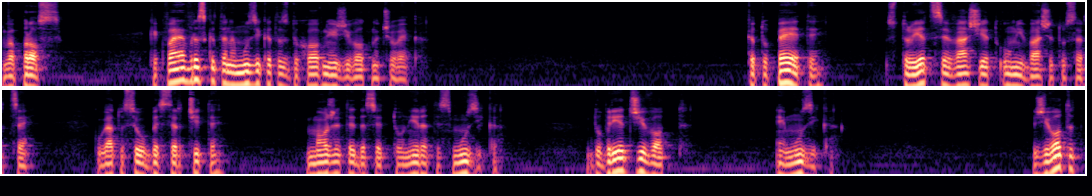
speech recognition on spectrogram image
Въпрос. Каква е връзката на музиката с духовния живот на човека? Като пеете, строят се вашият ум и вашето сърце. Когато се обесърчите, можете да се тонирате с музика. Добрият живот е музика. Животът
